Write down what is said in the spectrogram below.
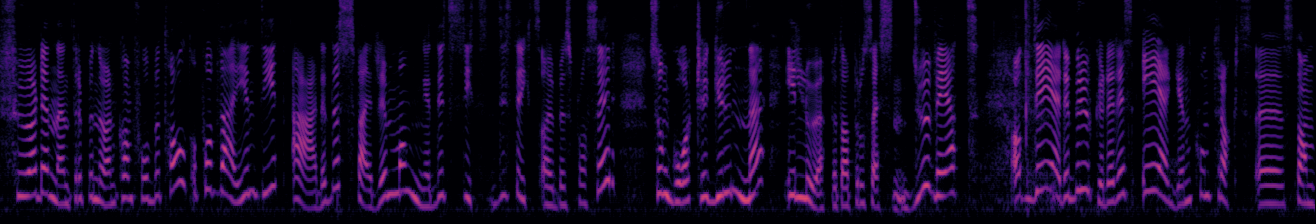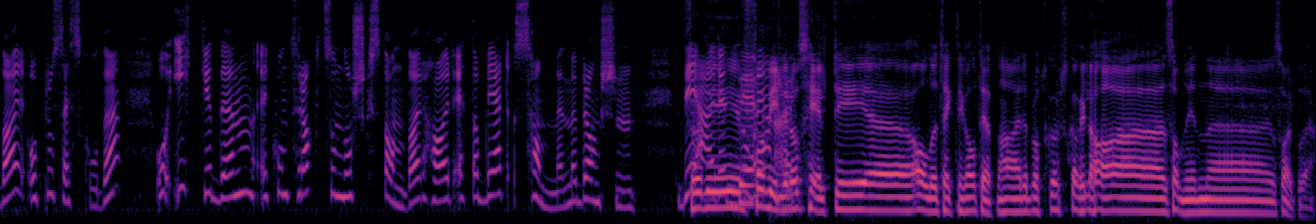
før denne entreprenøren kan få betalt betalt. Og på veien dit er det dessverre mange distriktsarbeidsplasser som går til grunne i løpet av prosessen. Du vet at dere bruker deres egen kontraktstandard og prosesskode, og ikke den kontrakt som Norsk Standard har etablert sammen med bransjen. Det Før vi forviller oss helt i eh, alle teknikalitetene her, Bråttkorp, skal vi la Sandvin eh, svare på det?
